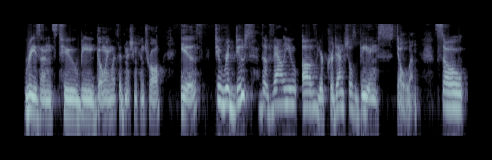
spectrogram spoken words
reasons to be going with admission control is to reduce the value of your credentials being stolen. So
